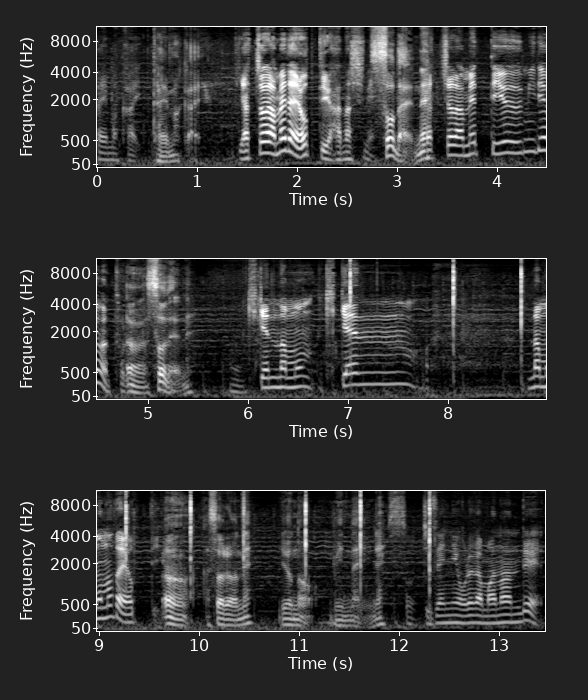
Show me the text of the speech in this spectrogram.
大麻会。タイマー会。やっちゃダメだよっていう話ね。やっそうだよね。ちゃダメっていう意味では取る、うんそうだよね。うん。危険なもん危険なものだよっていう、うんそれをね世のみんなにね。そう事前に俺が学んで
